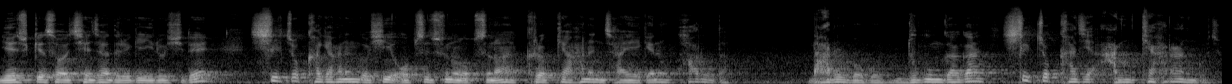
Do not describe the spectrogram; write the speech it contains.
예수께서 제자들에게 이르시되 실족하게 하는 것이 없을 수는 없으나 그렇게 하는 자에게는 화로다. 나를 보고 누군가가 실족하지 않게 하라는 거죠.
